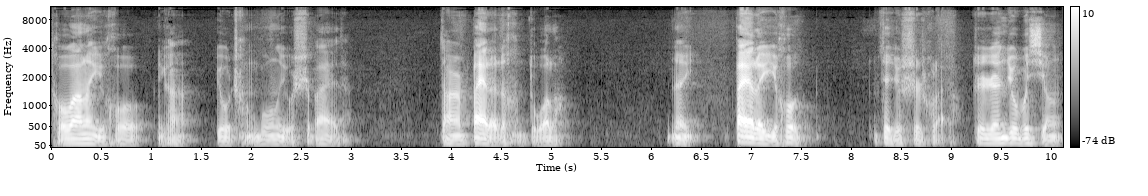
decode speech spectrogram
投完了以后，你看有成功的，有失败的，当然败了的很多了。那败了以后，这就试出来了，这人就不行，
